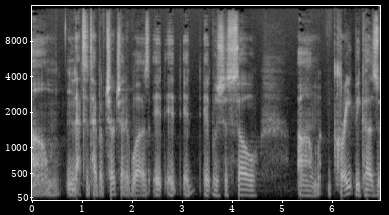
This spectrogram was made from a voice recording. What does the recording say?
Um, and that's the type of church that it was. It it it it was just so um, great because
